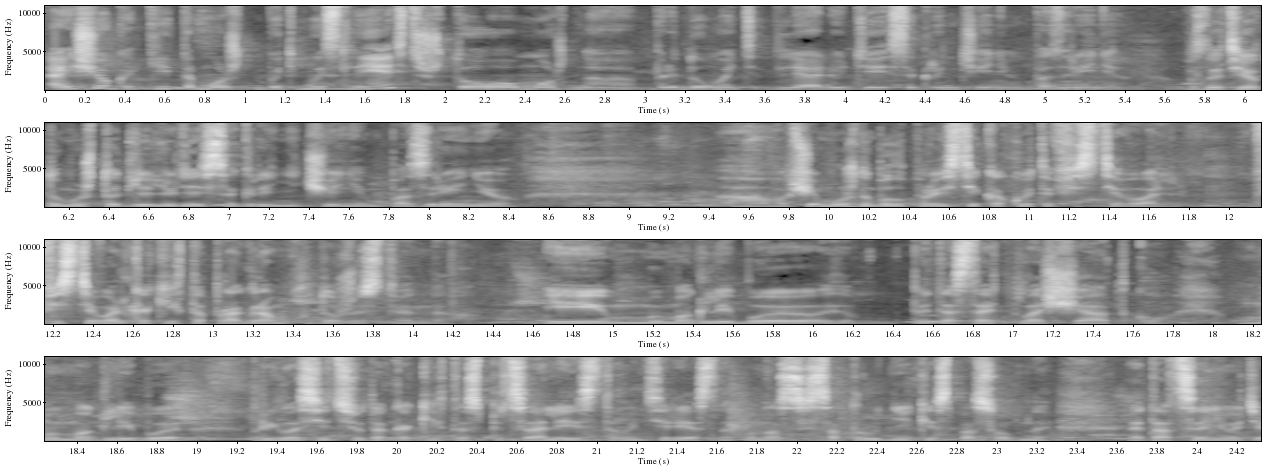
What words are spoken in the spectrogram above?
А еще какие-то, может быть, мысли есть, что можно придумать для людей с ограничением по зрению? Вы знаете, я думаю, что для людей с ограничением по зрению а, вообще можно было провести какой-то фестиваль. Фестиваль каких-то программ художественных. И мы могли бы предоставить площадку, мы могли бы пригласить сюда каких-то специалистов интересных. У нас и сотрудники способны это оценивать.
